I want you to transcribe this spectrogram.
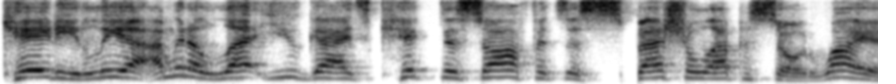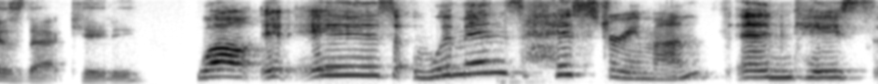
Katie, Leah, I'm going to let you guys kick this off. It's a special episode. Why is that, Katie? Well, it is Women's History Month, in case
